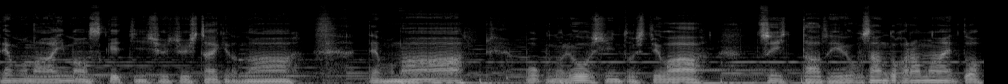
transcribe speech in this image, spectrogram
でもな今はスケッチに集中したいけどな。でもな僕の両親としてはツイッターとひよこさんと絡まないと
